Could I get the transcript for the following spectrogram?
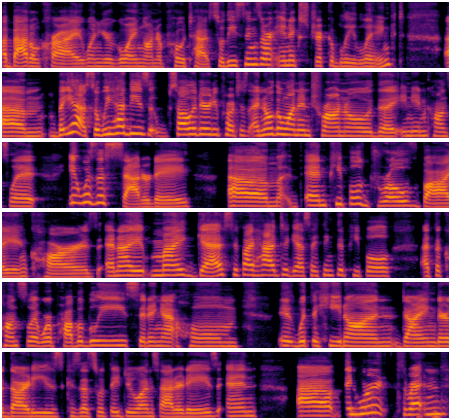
a battle cry when you're going on a protest. So these things are inextricably linked. Um, but yeah, so we had these solidarity protests. I know the one in Toronto, the Indian consulate, it was a Saturday um and people drove by in cars and i my guess if i had to guess i think the people at the consulate were probably sitting at home it, eh, with the heat on dyeing their darties because that's what they do on saturdays and uh, they weren't threatened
